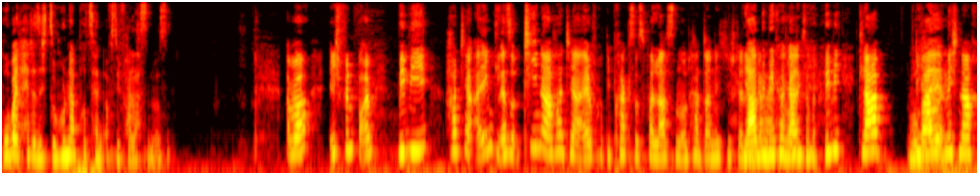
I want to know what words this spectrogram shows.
Robert hätte sich zu 100% auf sie verlassen müssen. Aber ich finde vor allem, Bibi hat ja eigentlich, also Tina hat ja einfach die Praxis verlassen und hat dann nicht die Stelle Ja, Bibi kann gar nichts dafür. Bibi, klar, die Wobei- haben nicht nach,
